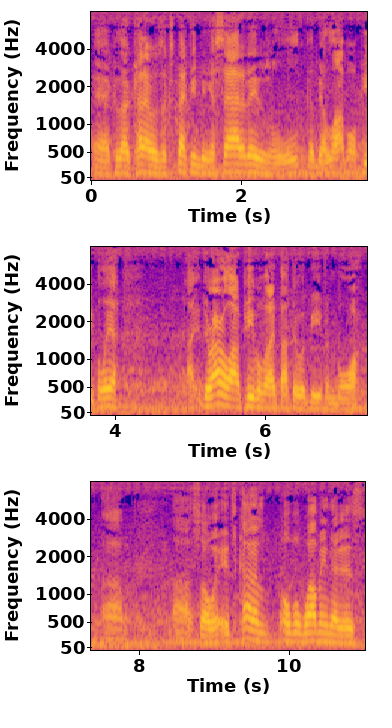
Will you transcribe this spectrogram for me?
Because uh, I kind of was expecting being a Saturday, there's going to be a lot more people here. I, there are a lot of people, but I thought there would be even more. Um, uh, so it's kind of overwhelming that it is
